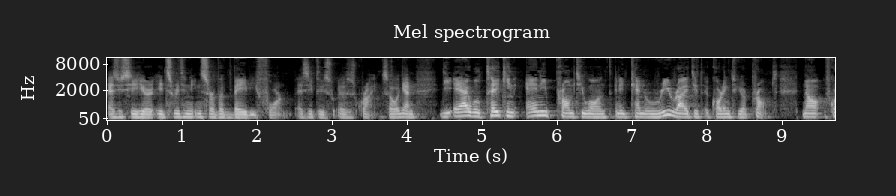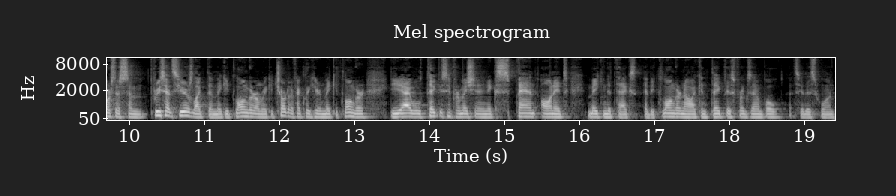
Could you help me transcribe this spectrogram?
As you see here, it's written in sort of a baby form, as if this was crying. So again, the AI will take in any prompt you want and it can rewrite it according to your prompt. Now, of course, there's some presets here, like the make it longer or make it shorter. If I click here, make it longer, the AI will take this information and expand on it, making the text a bit longer. Now I can take this, for example, let's say this one,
